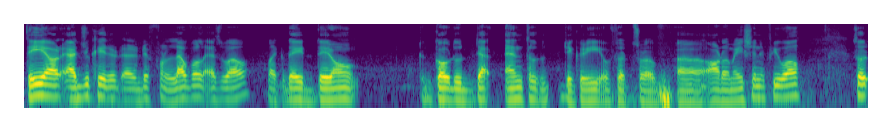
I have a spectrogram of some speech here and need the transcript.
They are educated at a different level as well. Like they, they don't go to that nth degree of sort of uh, automation, if you will. So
